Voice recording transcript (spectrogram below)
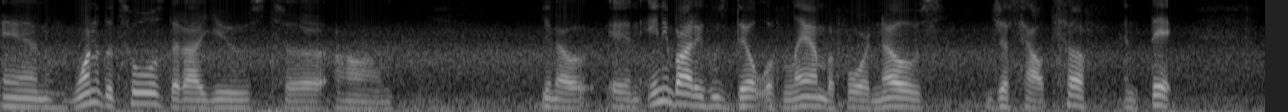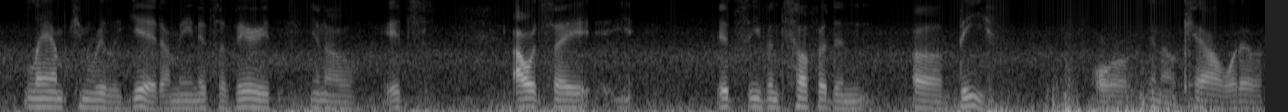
And one of the tools that I use to, um, you know, and anybody who's dealt with lamb before knows just how tough and thick lamb can really get. I mean, it's a very, you know, it's, I would say, it's even tougher than uh, beef or, you know, cow, whatever.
